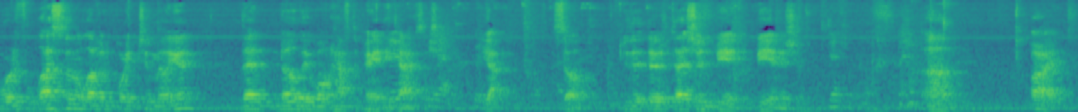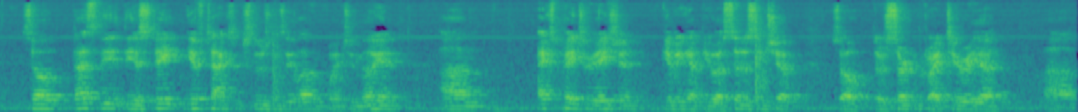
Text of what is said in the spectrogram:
worth less than eleven point two million, then no, they won't have to pay any taxes. Yeah. Yeah, So, th- there, that shouldn't be, be an issue. Definitely. Um, all right, so that's the, the estate gift tax exclusions, the eleven point two million. Um, expatriation, giving up US citizenship, so there's certain criteria, um,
